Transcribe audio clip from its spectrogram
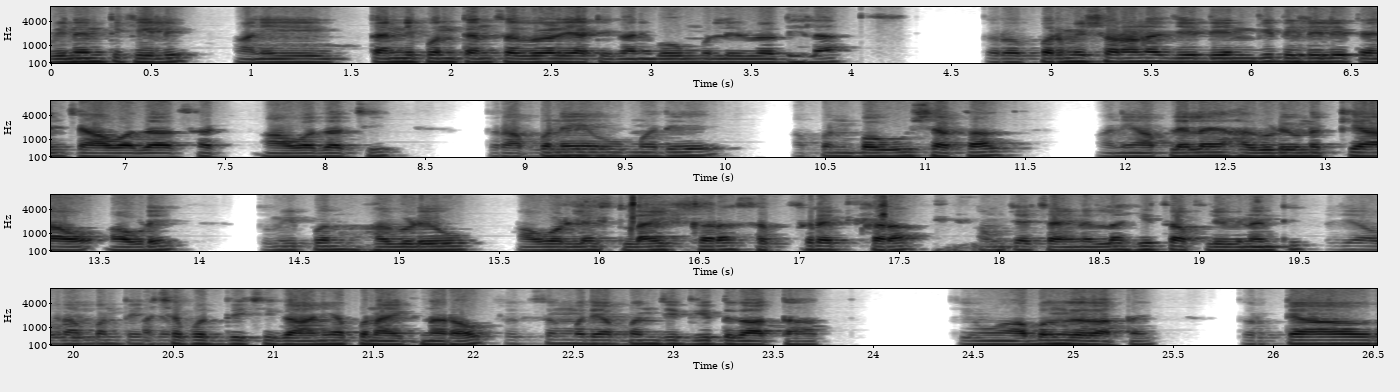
विनंती केली आणि त्यांनी पण त्यांचा वेळ या ठिकाणी बहुमूल्य वेळ दिला. तर परमेश्वरानं जे देणगी दिलेली त्यांच्या आवाजासाठी आवाजाची तर आपण मध्ये आपण बघू शकाल आणि आपल्याला हा व्हिडिओ नक्की आव- आवडेल. तुम्ही पण हा व्हिडिओ आवडल्यास लाईक करा सबस्क्राईब करा. आमच्या चॅनलला हीच आपली विनंती. जे आपण अशा पद्धतीची गाणी आपण ऐकणार आहोत. सत्संगमध्ये आपण जे गीत गात आहात किंवा अभंग गाताय तर त्या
